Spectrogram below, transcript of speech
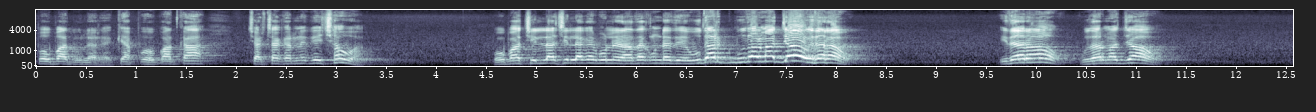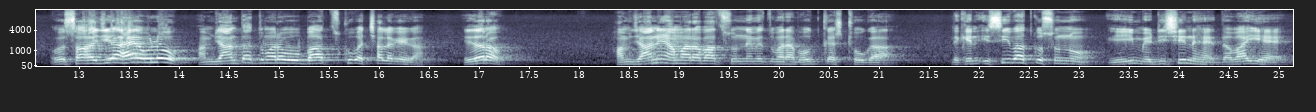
पोपात बोला, रहे, क्या पोपात का चर्चा करने की इच्छा हुआ? पोपात चिल्ला चिल्ला कर बोले, राधा कुंडा दे, उधर उधर मत जाओ, इधर आओ। इधर आओ, उधर मत जाओ। वो सहजिया है वो लोग। हम जानता तुम्हारा वो बात खूब अच्छा लगेगा। इधर आओ। हम जाने हमारा बात सुनने में तुम्हारा बहुत कष्ट होगा। लेकिन इसी बात को सुनो, यही मेडिसिन है, दवाई है,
